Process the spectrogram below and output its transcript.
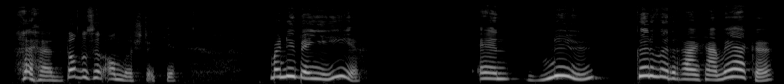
dat is een ander stukje. Maar nu ben je hier. En nu kunnen we eraan gaan werken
